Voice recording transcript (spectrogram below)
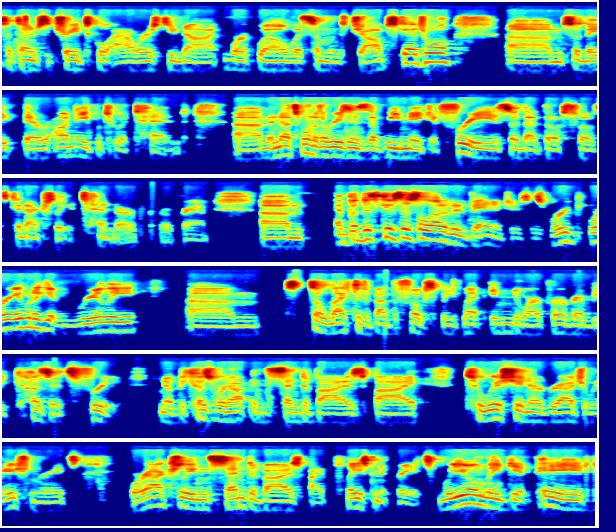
Sometimes the trade school hours do not work well with someone's job schedule, um, so they they're unable to attend. Um, and that's one of the reasons that we make it free, so that those folks can actually attend our program. Um, and but this gives us a lot of advantages. Is we're we're able to get really um, selective about the folks we let into our program because it's free. You know, because we're not incentivized by tuition or graduation rates, we're actually incentivized by placement rates. We only get paid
